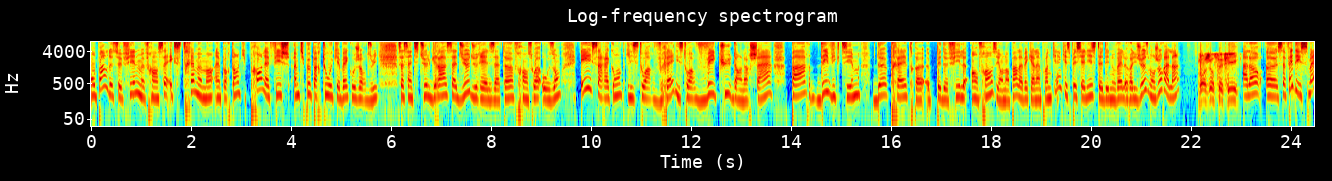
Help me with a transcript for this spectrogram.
on parle de ce film français extrêmement important qui prend l'affiche un petit peu partout au Québec aujourd'hui. Ça s'intitule Grâce à Dieu du réalisateur François Ozon et ça raconte l'histoire vraie, l'histoire vécue dans leur chair par des victimes de prêtres euh, pédophiles en France et on en parle avec Alain Qui est spécialiste des nouvelles religieuses. Bonjour Alain. Bonjour Sophie. Alors, euh, ça fait des semaines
